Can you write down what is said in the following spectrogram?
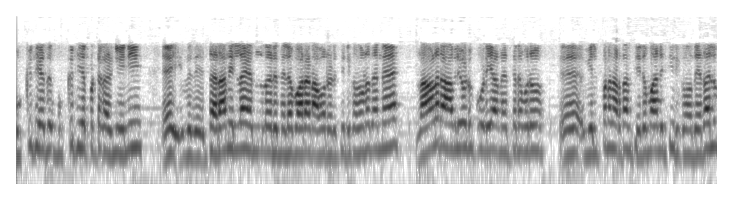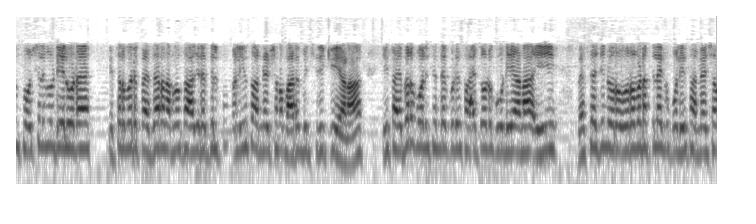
ബുക്ക് ചെയ്ത് ബുക്ക് ചെയ്യപ്പെട്ട് കഴിഞ്ഞു. ഇനി തരാനില്ല എന്നുള്ള ഒരു നിലപാടാണ് അവർ എടുത്തിരിക്കുന്നത്. അതുകൊണ്ട് തന്നെ നാളെ രാവിലെയോട് കൂടിയാണ് ഇത്തരം ഒരു വിൽപ്പന നടത്താൻ തീരുമാനിച്ചിരിക്കുന്നത്. ഏതായാലും സോഷ്യൽ മീഡിയയിലൂടെ ഇത്ര ഒരു പ്രചാരണം നടന്ന സാഹചര്യത്തിൽ പോലീസ് അന്വേഷണം ആരംഭിച്ചിരിക്കുകയാണ്. ഈ സൈബർ പോലീസിന്റെ കൂടി സഹായത്തോടു കൂടിയാണ് ഈ മെസ്സേജിന്റെ ഉറവിടത്തിലേക്ക് പോലീസ് അന്വേഷണം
